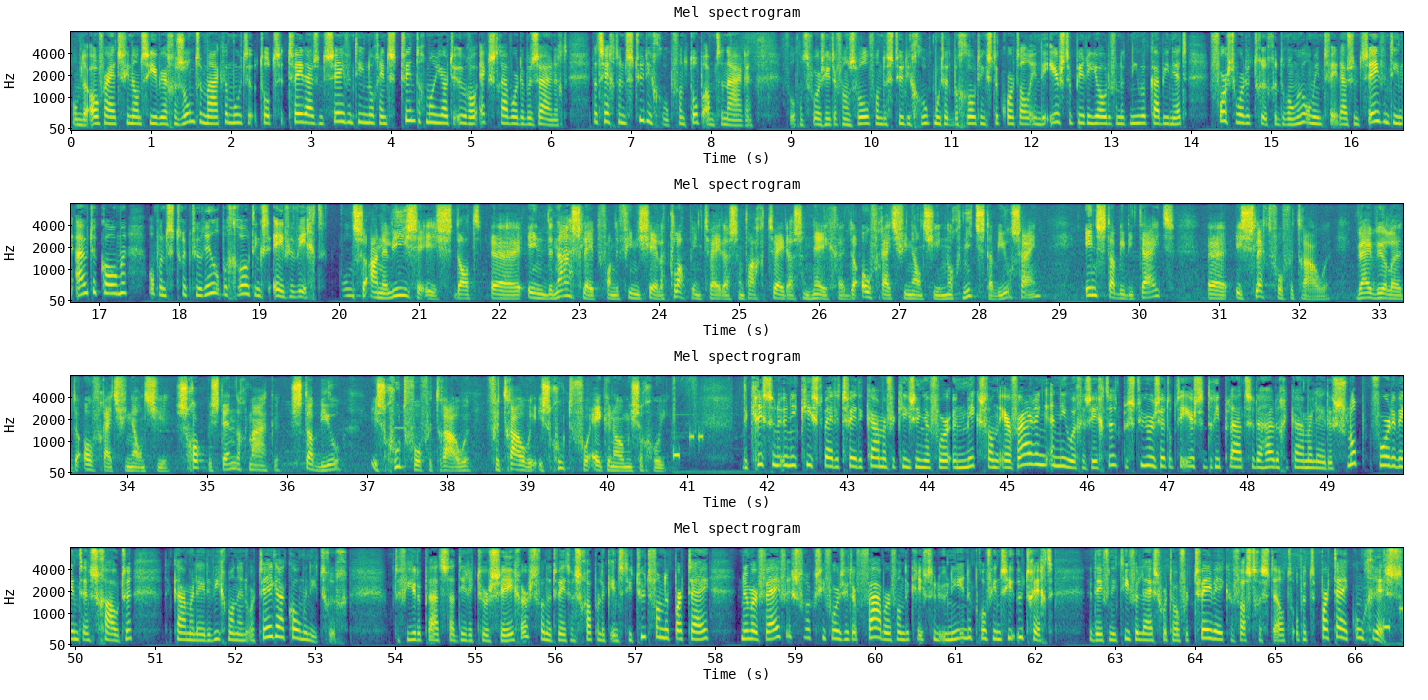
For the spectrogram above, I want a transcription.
Om de overheidsfinanciën weer gezond te maken... moet tot 2017 nog eens 20 miljard euro extra worden bezuinigd. Dat zegt een studiegroep van topambtenaren. Volgens voorzitter Van Zwol van de studiegroep... moet het begrotingstekort al in de eerste periode van het nieuwe kabinet... fors worden teruggedrongen om in 2017 uit te komen... op een structureel begrotingsevenwicht. Onze analyse is dat eh, in de nasleep van de financiële klap in 2008-2009... de overheidsfinanciën nog niet stabiel zijn. Instabiliteit eh, is slecht voor vertrouwen. Wij willen de overheidsfinanciën schokbestendig maken, stabiel. Is goed voor vertrouwen. Vertrouwen is goed voor economische groei. De ChristenUnie kiest bij de Tweede Kamerverkiezingen voor een mix van ervaring en nieuwe gezichten. Het bestuur zet op de eerste drie plaatsen de huidige Kamerleden Slop, Voor de Wind en Schouten. De Kamerleden Wiegman en Ortega komen niet terug. Op de vierde plaats staat directeur Segers van het Wetenschappelijk Instituut van de partij. Nummer vijf is fractievoorzitter Faber van de ChristenUnie in de provincie Utrecht. De definitieve lijst wordt over twee weken vastgesteld op het partijcongres.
